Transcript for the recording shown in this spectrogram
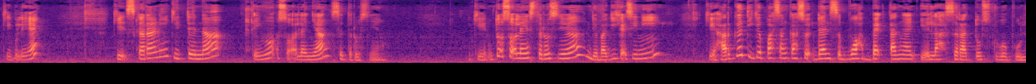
Okey, boleh eh? Okey, sekarang ni kita nak tengok soalan yang seterusnya. Okey, untuk soalan yang seterusnya, dia bagi kat sini. Okey, harga tiga pasang kasut dan sebuah beg tangan ialah RM120.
